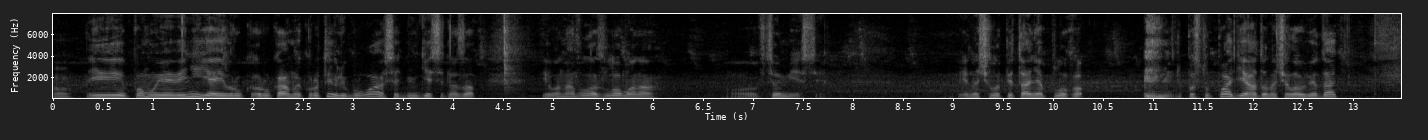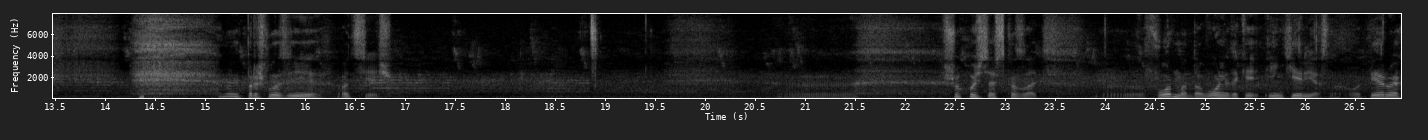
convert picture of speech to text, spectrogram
О. І по моїй вині я її руками крутив, любувався днів 10 назад. І вона була зломана в цьому місці. І почало питання плохо поступати, ягода почала увядати. Ну і прийшлось її відсічь. Е, Що хочеться сказати? Е, Форма довольно-таки интересна. Во-первых,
